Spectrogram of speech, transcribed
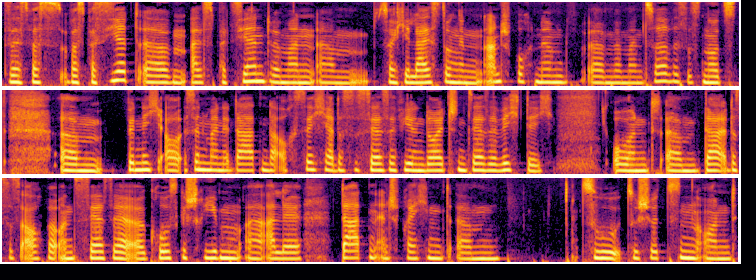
Das heißt, was, was passiert ähm, als Patient, wenn man ähm, solche Leistungen in Anspruch nimmt, ähm, wenn man Services nutzt, ähm, bin ich auch, sind meine Daten da auch sicher. Das ist sehr, sehr vielen Deutschen sehr, sehr wichtig. Und ähm, da, das ist auch bei uns sehr, sehr äh, groß geschrieben, äh, alle Daten entsprechend ähm, zu, zu schützen und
